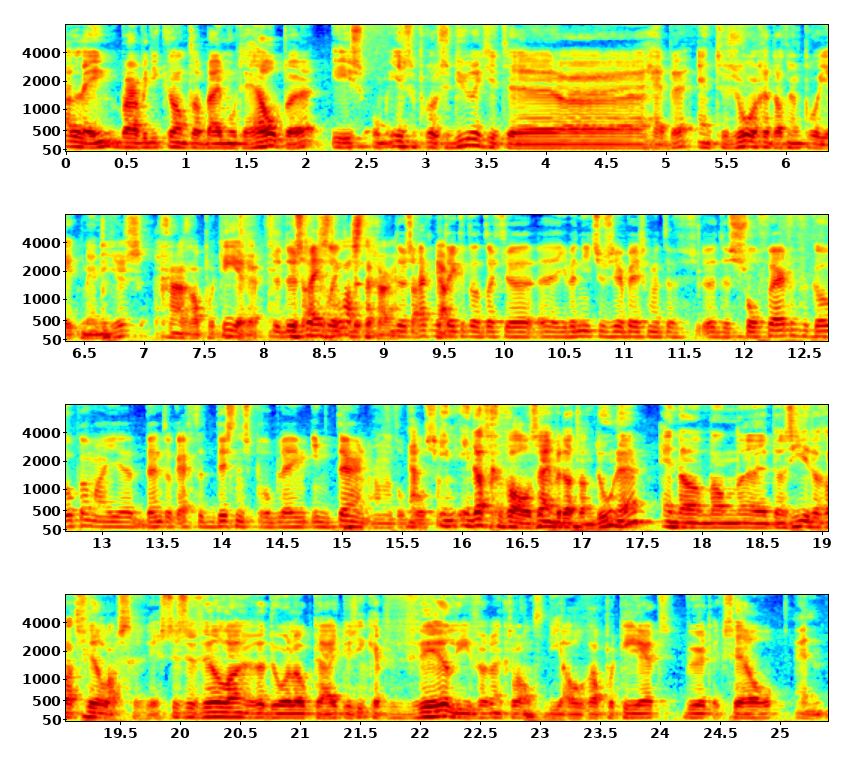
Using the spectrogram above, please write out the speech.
Alleen waar we die klant dan bij moeten helpen, is om eerst een proceduretje te eh, hebben en te zorgen dat hun projectmanagers gaan rapporteren. Dus, dat is eigenlijk, lastiger. Dus eigenlijk Ja. betekent dat dat je, eh, je bent niet zozeer bezig met de, de software te verkopen, maar je bent ook echt het businessprobleem intern aan het Nou, oplossen. in, in dat geval zijn we dat aan het doen. Hè? En dan, dan, eh, dan zie je dat dat veel lastiger is. Dus een veel langere doorlooptijd. Dus ik heb veel liever een klant die al rapporteert, Word, Excel en,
